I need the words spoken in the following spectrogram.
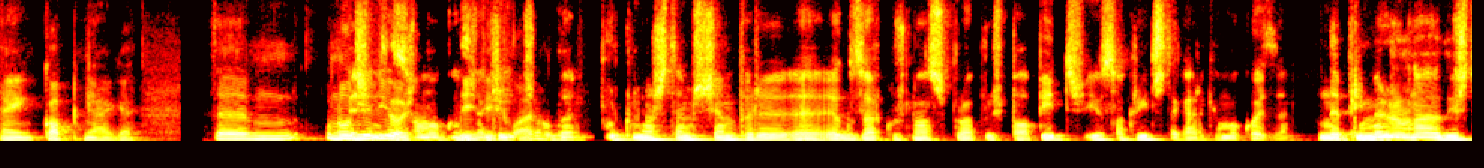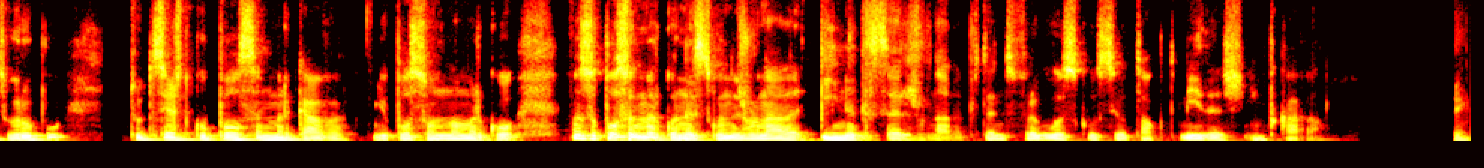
em Copenhaga. Um, no dia de hoje, uma coisa diz, diz, claro. desculpa, porque nós estamos sempre a, a, gozar com os nossos próprios palpites e eu só queria destacar aqui uma coisa. Na primeira jornada deste grupo, tu disseste que o Poulsen marcava e o Poulsen não marcou. Mas o Poulsen marcou na segunda jornada e na terceira jornada, portanto fragou-se com o seu toque de Midas impecável. Sim,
